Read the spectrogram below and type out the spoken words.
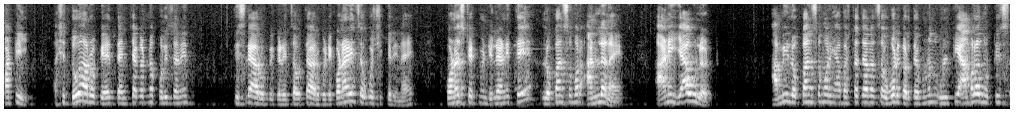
पाटील असे दोन आरोपी आहेत. त्यांच्याकडनं पोलिसांनी तिसऱ्या आरोपीकडे चौथ्या आरोपीकडे कोणाही चौकशी केली नाही. कोणाच स्टेटमेंट दिले आणि ते लोकांसमोर आणलं नाही. आणि या उलट आम्ही लोकांसमोर ह्या भ्रष्टाचाराचा उघड करतोय म्हणून उलटी आम्हाला नोटीस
